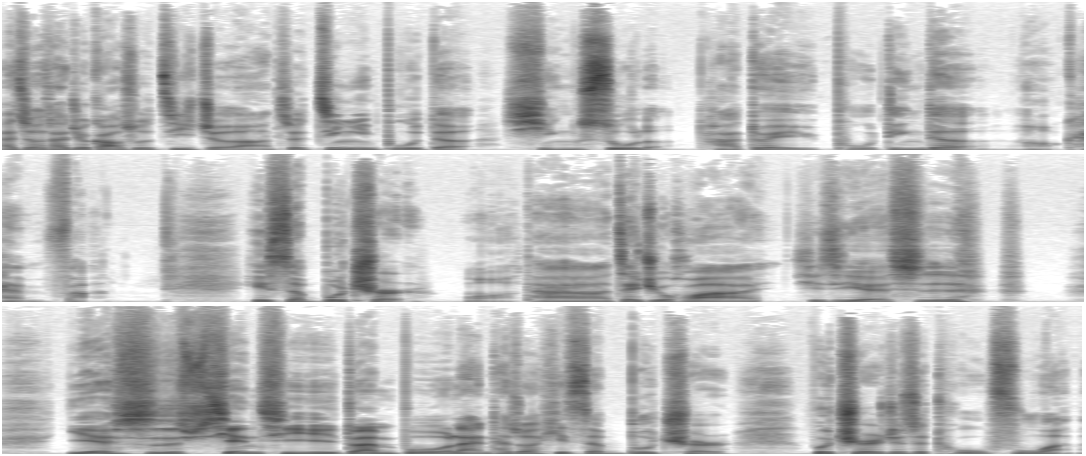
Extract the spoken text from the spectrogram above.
他之后他就告诉记者啊，这进一步的形塑了他对普丁的啊看法。He's a butcher 啊，他这句话其实也是也是掀起一段波澜。他说 He's a butcher，butcher 就是屠夫啊。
